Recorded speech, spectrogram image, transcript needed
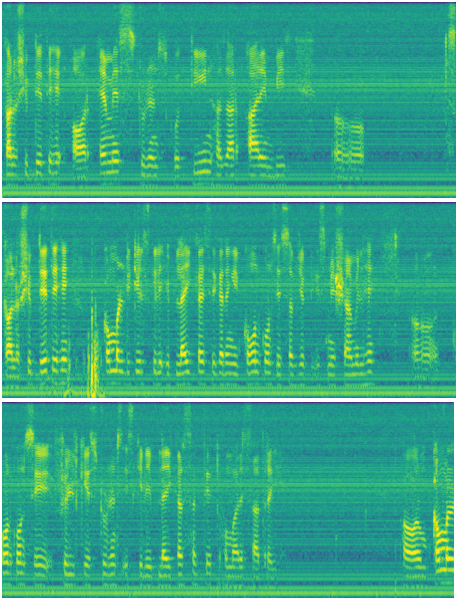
स्कॉलरशिप देते हैं और एम एस स्टूडेंट्स को तीन हज़ार आर एम बी स्कॉलरशिप देते हैं। मुकम्मल डिटेल्स के लिए अप्लाई कैसे करेंगे? कौन कौन से सब्जेक्ट इसमें शामिल है? कौन कौन से फ़ील्ड के स्टूडेंट्स इसके लिए अप्लाई कर सकते तो हमारे साथ रहिए। और मुकम्मल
